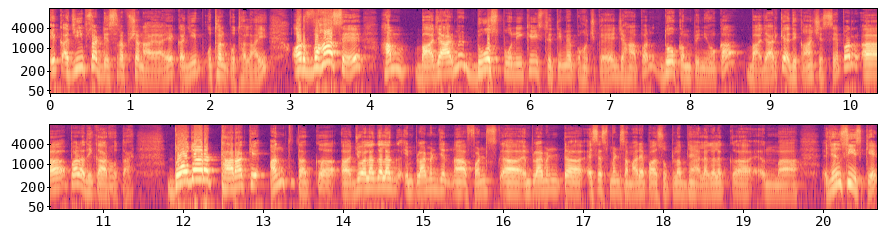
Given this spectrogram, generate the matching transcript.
एक अजीब सा डिस्रप्शन आया एक अजीब उथल पुथल आई और वहाँ से हम बाज़ार में डोस्पोनी की स्थिति में पहुँच गए जहाँ पर दो कंपनियों का बाज़ार के अधिकांश हिस्से पर आ, पर अधिकार होता है। 2018 के अंत तक जो अलग अलग एम्प्लॉयमेंट फंड्स एम्प्लॉयमेंट असेसमेंट्स हमारे पास उपलब्ध हैं अलग अलग एजेंसीज के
